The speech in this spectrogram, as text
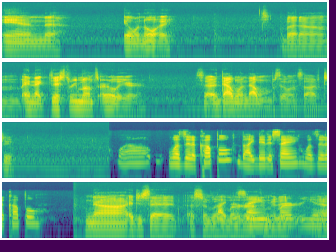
in Illinois but um and like just three months earlier so and that one that one was still unsolved too Well, was it a couple? Like, did it say? Was it a couple? nah it just said a similar Like the murder same committed murder, yeah.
